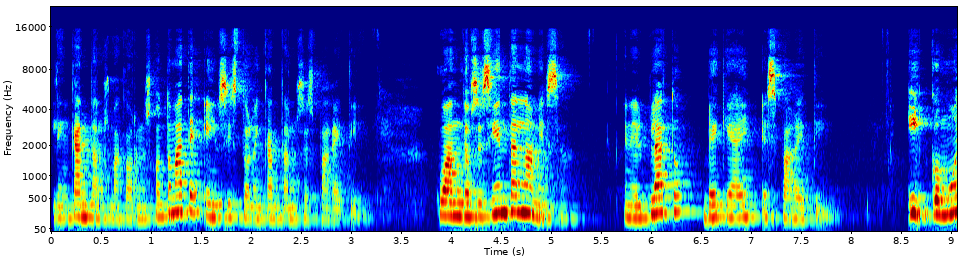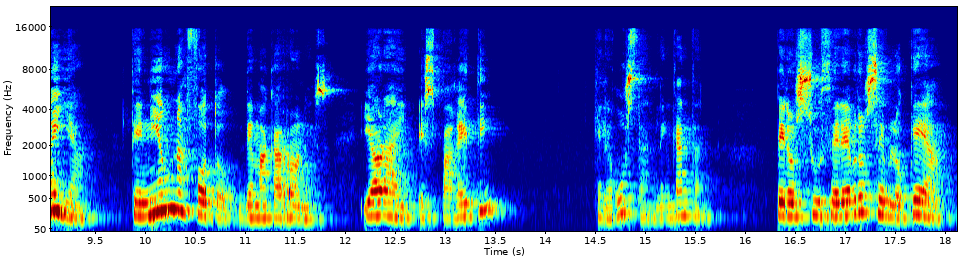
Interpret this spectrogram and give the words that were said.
le encantan los macarrones con tomate e, insisto, le encantan los espagueti. Cuando se sienta en la mesa, en el plato, ve que hay espagueti. Y como ella tenía una foto de macarrones y ahora hay espagueti, que le gustan, le encantan, pero su cerebro se bloquea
